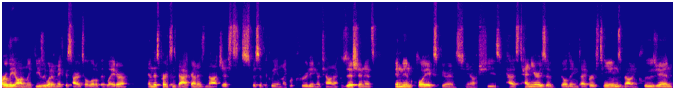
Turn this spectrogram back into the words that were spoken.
early on like usually wouldn't make this hire till a little bit later. And this person's background is not just specifically in like recruiting or talent acquisition it's in the employee experience. You know, she has 10 years of building diverse teams about inclusion,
